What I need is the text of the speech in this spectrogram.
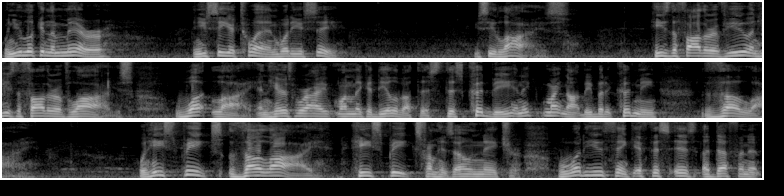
When you look in the mirror and you see your twin, what do you see? You see lies. He's the father of you, and he's the father of lies. What lie? And here's where I want to make a deal about this. This could be, and it might not be, but it could mean the lie. When he speaks the lie, he speaks from his own nature. what do you think if this is a definite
